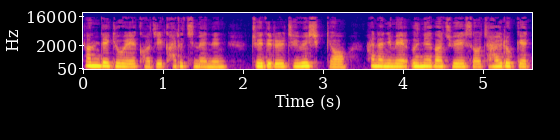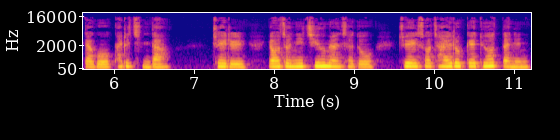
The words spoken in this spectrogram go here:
현대교회의 거짓 가르침에는 죄들을 제외시켜 하나님의 은혜가 죄에서 자유롭게 했다고 가르친다. 죄를 여전히 지으면서도 죄에서 자유롭게 되었다는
